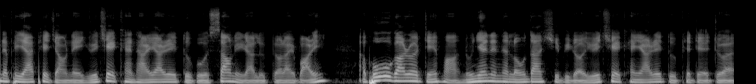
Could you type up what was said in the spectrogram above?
နှစ်ဖျားဖြစ်ကြောင်းနဲ့ရွေးချယ်ခံထားရတဲ့သူကိုစောင့်နေတာလို့ပြောလိုက်ပါတယ်။အဖိုးအုပ်ကတော့ဒင်မှာနူးညံ့တဲ့နှလုံးသားရှိပြီးတော့ရွေးချယ်ခံရတဲ့သူဖြစ်တဲ့အတွက်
